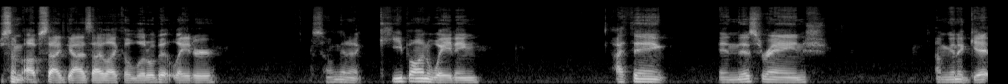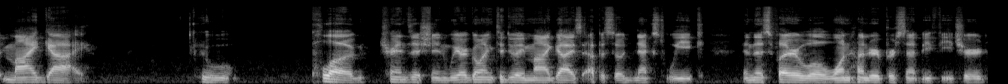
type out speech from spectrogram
Some upside guys I like a little bit later. So I'm going to keep on waiting. I think in this range, I'm going to get my guy who plug transition. We are going to do a My Guys episode next week, and this player will 100% be featured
